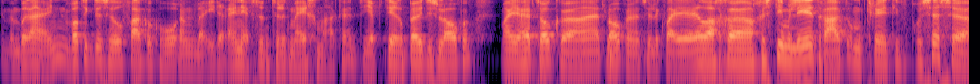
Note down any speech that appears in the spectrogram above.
in mijn brein. Wat ik dus heel vaak ook hoor, en bij iedereen heeft het natuurlijk meegemaakt. Hè. Je hebt therapeutisch lopen, maar je hebt ook uh, het lopen natuurlijk, waar je heel erg uh, gestimuleerd raakt om creatieve proces uh,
